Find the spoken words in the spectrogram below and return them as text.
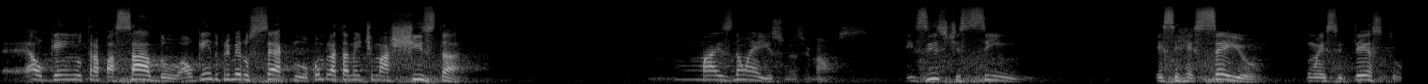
é alguém ultrapassado, alguém do primeiro século, completamente machista mas não é isso, meus irmãos. Existe sim esse receio com esse texto,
